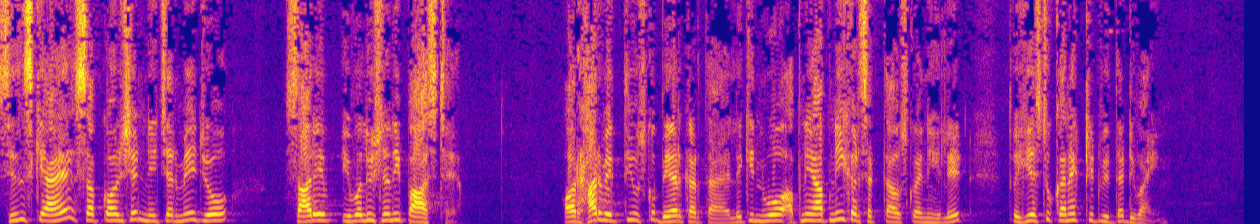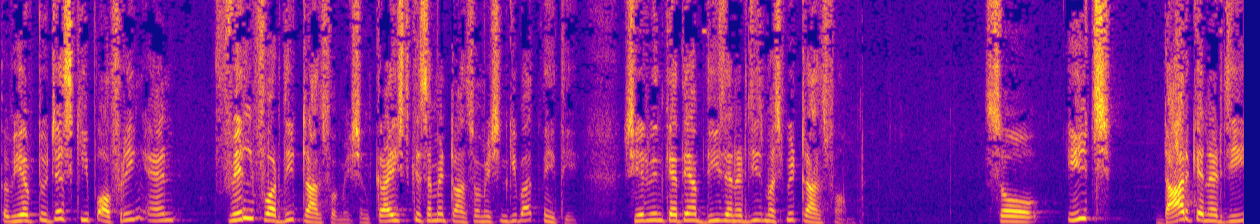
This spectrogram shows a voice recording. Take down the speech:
सिंस क्या है? सबकॉन्शियस नेचर में जो सारे इवोल्यूशनरी पास्ट है। और हर व्यक्ति उसको बेयर करता है, लेकिन वो अपने आप नहीं कर सकता उसको एनिहिलेट तो he has to connect it with the divine तो we have to just keep offering and fill for the transformation Christ के समय ट्रांसफॉर्मेशन की बात नहीं थी। शेरविंद कहते हैं, अब these energies must be transformed so each dark energy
